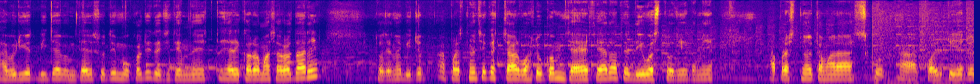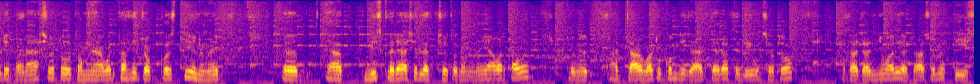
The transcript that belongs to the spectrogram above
આ વીડિયો બીજા વિદ્યાર્થી સુધી મોકલજો. જેથી તેમને તૈયારી કરવામાં સરળતા રહે. તો તેનો બીજો આ પ્રશ્ન છે કે ચાર વાટુકમ જાહેર થયા હતા તે દિવસ તો જે તમે આ પ્રશ્નો તમારા ક્વોલિટી જોડે ભણ્યા છો તો તમને આવડતા હશે ચોક્કસથી અને મિસ કર્યા હશે લક્ષ્ય તો તમને નહીં આવડતા હોય. તો આ ચાર વાટુકમ જે જાહેર થયા હતા તે દિવસ હતો અઢાર જાન્યુઆરી અઢારસો ને ત્રીસ.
